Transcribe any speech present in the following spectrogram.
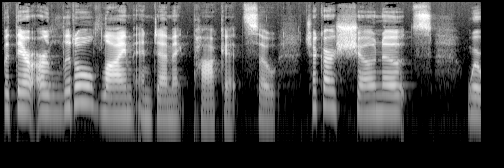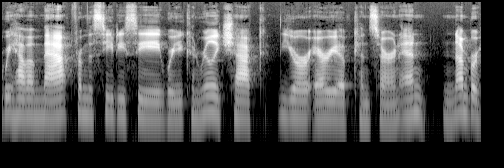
But there are little Lyme endemic pockets. So check our show notes where we have a map from the CDC where you can really check your area of concern. And number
